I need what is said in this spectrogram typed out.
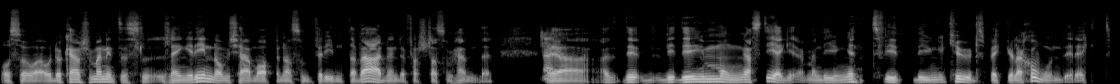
Och, så, och då kanske man inte slänger in de kärnvapnen som förintar världen det första som händer. Alltså det, det är ju många steg i men det är ju ingen, det är ingen kul spekulation direkt.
